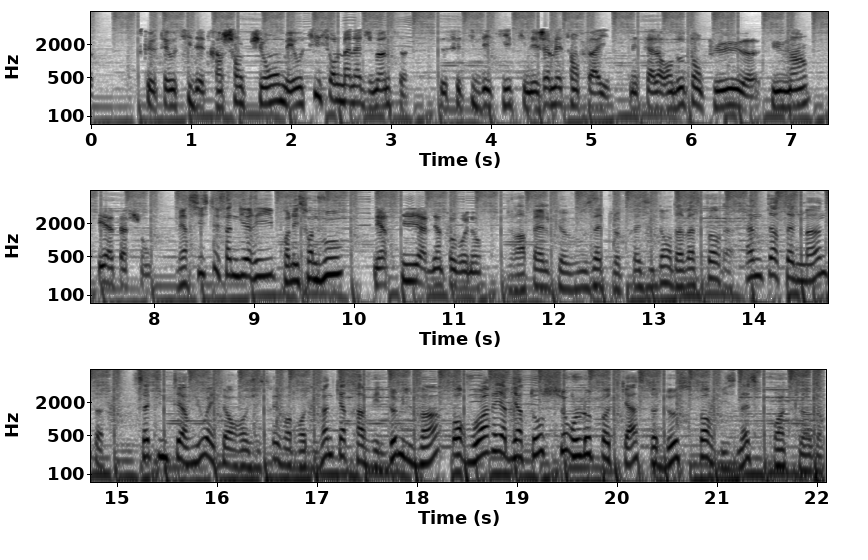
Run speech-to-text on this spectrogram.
que c'est aussi d'être un champion, mais aussi sur le management de ce type d'équipe qui n'est jamais sans faille. Mais ça la rend d'autant plus euh, humain et attachant. Merci Stéphane Guéry, prenez soin de vous. Merci, à bientôt Bruno. Je rappelle que vous êtes le président d'Avasport Entertainment. Cette interview a été enregistrée vendredi 24 avril 2020. Au revoir et à bientôt sur le podcast de sportbusiness.club.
